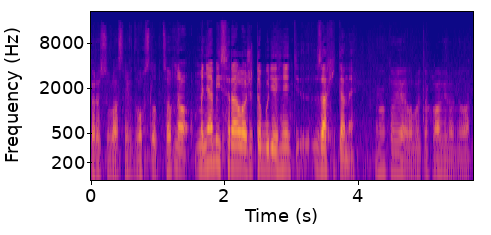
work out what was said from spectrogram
ktoré sú vlastne v dvoch slupcoch. No, mňa by sralo, že to bude hneď zachytané. No to je, lebo je to klavírový lak.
